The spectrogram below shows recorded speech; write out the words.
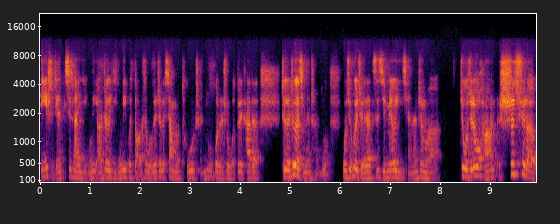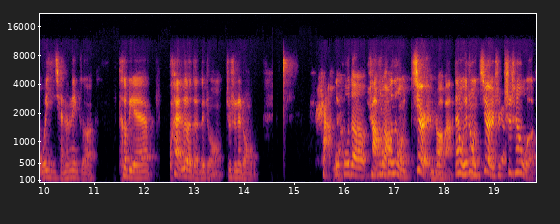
第一时间计算盈利，而这个盈利会导致我对这个项目投入程度，或者是我对它的这个热情的程度，我就会觉得自己没有以前的这么，就我觉得我好像失去了我以前的那个特别快乐的那种，就是那种傻乎乎的傻乎乎那种劲儿，你知道吧？但是我觉得这种劲儿是支撑我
